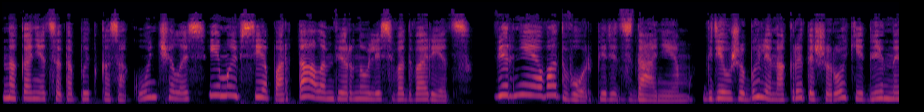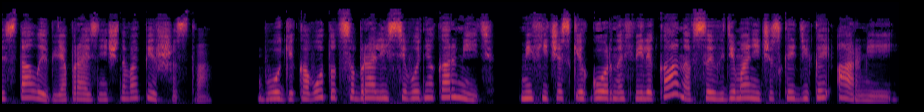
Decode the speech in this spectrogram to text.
Наконец эта пытка закончилась, и мы все порталом вернулись во дворец. Вернее, во двор перед зданием, где уже были накрыты широкие длинные столы для праздничного пиршества. Боги, кого тут собрались сегодня кормить? Мифических горных великанов с их демонической дикой армией?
